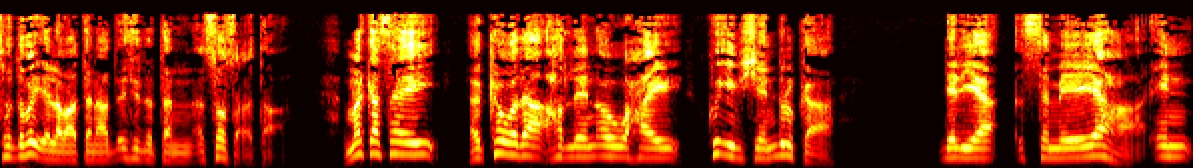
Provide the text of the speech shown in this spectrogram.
toddoba iyo labaatanaad sida tan soo socota. Markaasay ka wada hadleen oo waxay ku iibsheen dhulka dherya sameeyaha in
